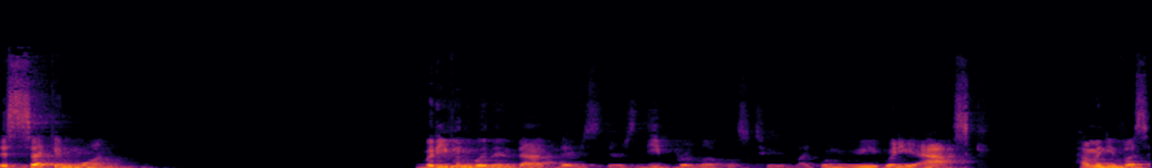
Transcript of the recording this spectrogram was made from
The second one, but even within that, there's there's deeper levels too. Like when we when you ask, how many of us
